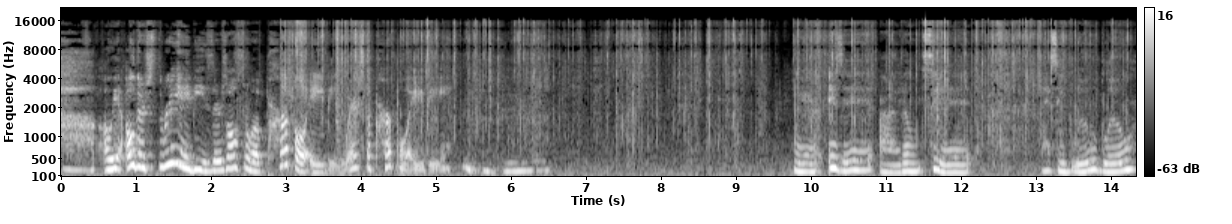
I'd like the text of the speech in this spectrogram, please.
oh yeah, oh there's three ABs. There's also a purple AB. Where's the purple AB? Where is it? I don't see it. I see blue, blue.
